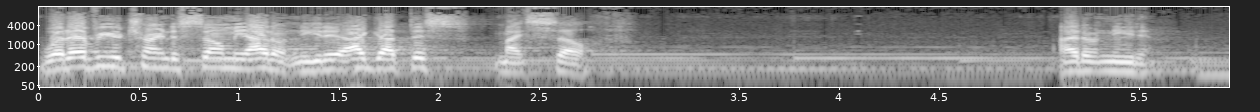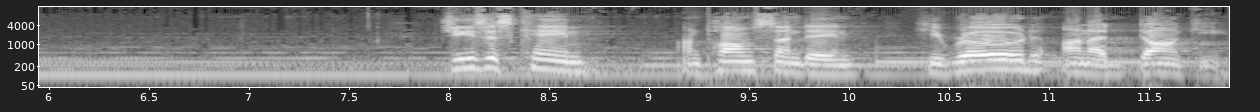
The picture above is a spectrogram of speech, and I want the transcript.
Whatever you're trying to sell me, I don't need it. I got this myself. I don't need him. Jesus came on Palm Sunday and he rode on a donkey.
